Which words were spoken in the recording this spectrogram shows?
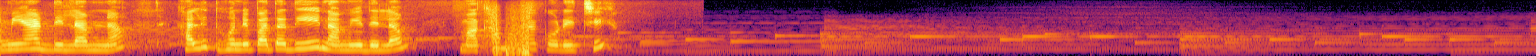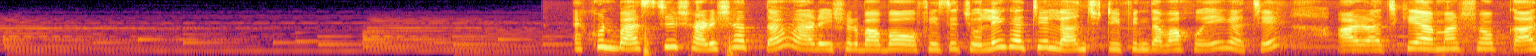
আমি আর দিলাম না। খালি ধনে পাতা দিয়েই নামিয়ে দিলাম। মাখা মাখা করেছি। এখন বাসছে সাড়ে সাতটা আর এসার বাবা অফিসে চলে গেছে লাঞ্চ টিফিন দেওয়া হয়ে গেছে। আর আজকে আমার সব কাজ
